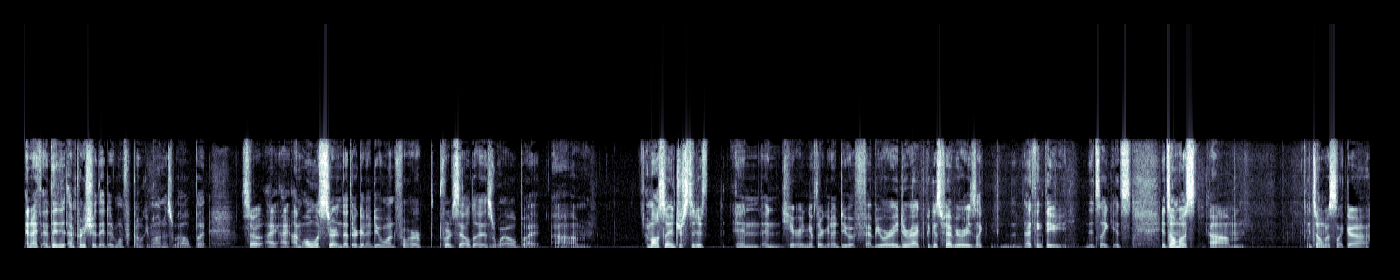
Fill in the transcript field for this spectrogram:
and I th- I'm pretty sure they did one for Pokemon as well. But so I, I I'm almost certain that they're gonna do one for for Zelda as well. But um, I'm also interested in in hearing if they're gonna do a February direct because February is like I think they it's like it's it's almost um it's almost like a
